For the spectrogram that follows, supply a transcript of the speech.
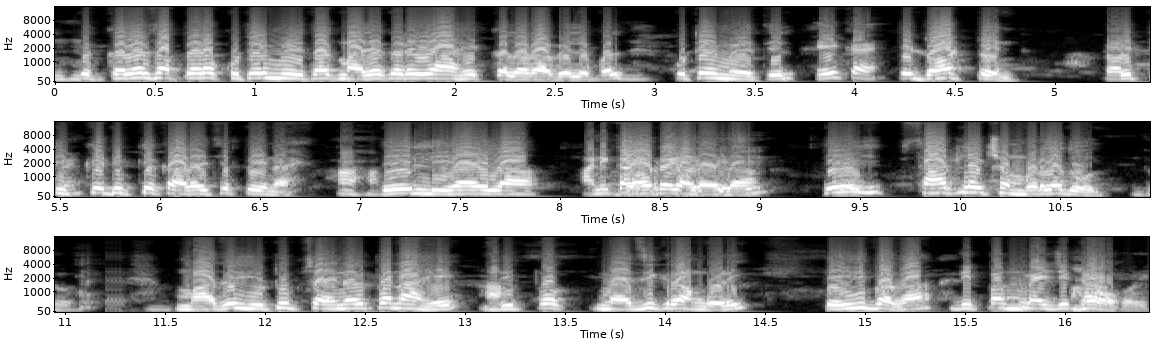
ते कलर्स आपल्याला कुठे मिळतात? माझ्याकडे हे आहे कलर अवेलेबल कुठे मिळतील? हे काय? ते डॉट पेन ते pen? टिपके टिपके काढायचे पेन हा, आहे हा. ते लिहायला आणि काय काढायला? ते साठ ला एक शंभरला दोन. माझं युट्यूब चॅनल पण आहे. दीपक मॅजिक रांगोळी. तेही बघा. दीपक मॅजिक हो. रांगोळी.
